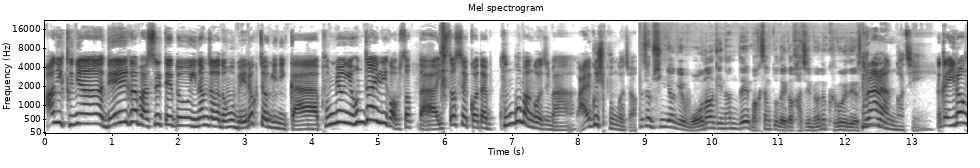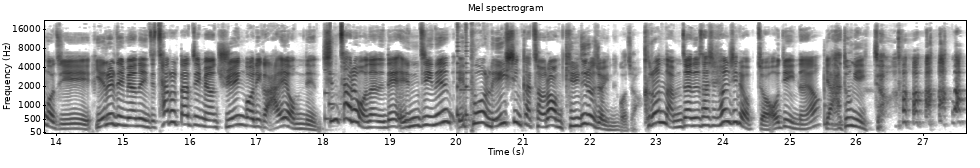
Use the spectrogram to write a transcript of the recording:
아니 그냥 내가 봤을 때도 이 남자가 너무 매력적이니까 분명히 혼 자일 리가 없었다. 있었을 거다. 궁금한 거지 막. 알고 싶은 거죠. 근데 참 신기한 게 원하긴 한데 막상 또 내가 가지면은 그거에 대해서 불안한 거지. 그러니까 이런 거지. 예를 들면은 이제 차로 따지면 주행 거리가 아예 없는 신차를 원하는데 엔진은 F1 레이싱카처럼 길들여져 있는 거죠. 그런 남자는 사실 현실에 없죠. 어디에 있나요? 야동에 있죠.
